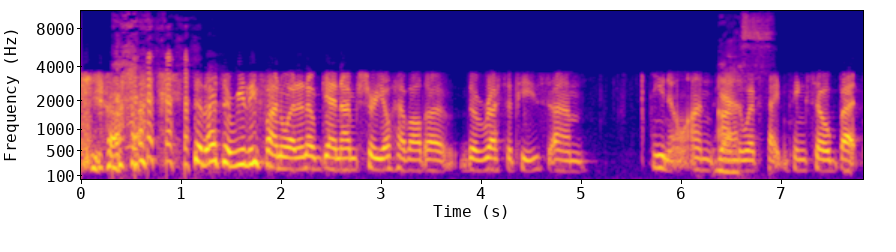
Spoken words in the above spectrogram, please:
yeah. so that's a really fun one. And again, I'm sure you'll have all the the recipes. Um, you know, on on the website and things. So, but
